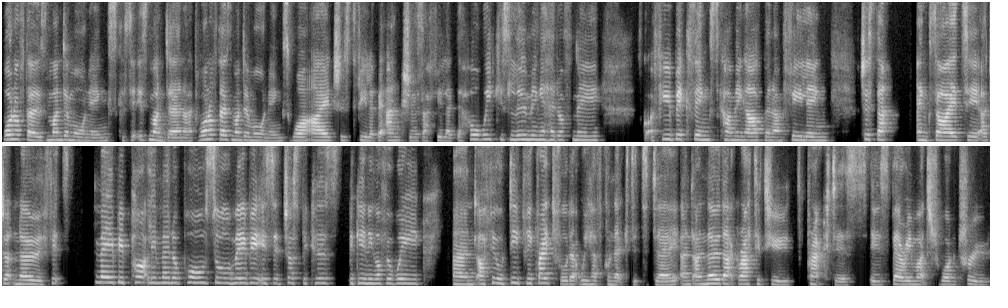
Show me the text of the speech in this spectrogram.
one of those Monday mornings, because it is Monday, and I had one of those Monday mornings where I just feel a bit anxious. I feel like the whole week is looming ahead of me. I've got a few big things coming up, and I'm feeling just that anxiety. I don't know if it's maybe partly menopause or maybe is it just because beginning of a week. And I feel deeply grateful that we have connected today. And I know that gratitude practice is very much one true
